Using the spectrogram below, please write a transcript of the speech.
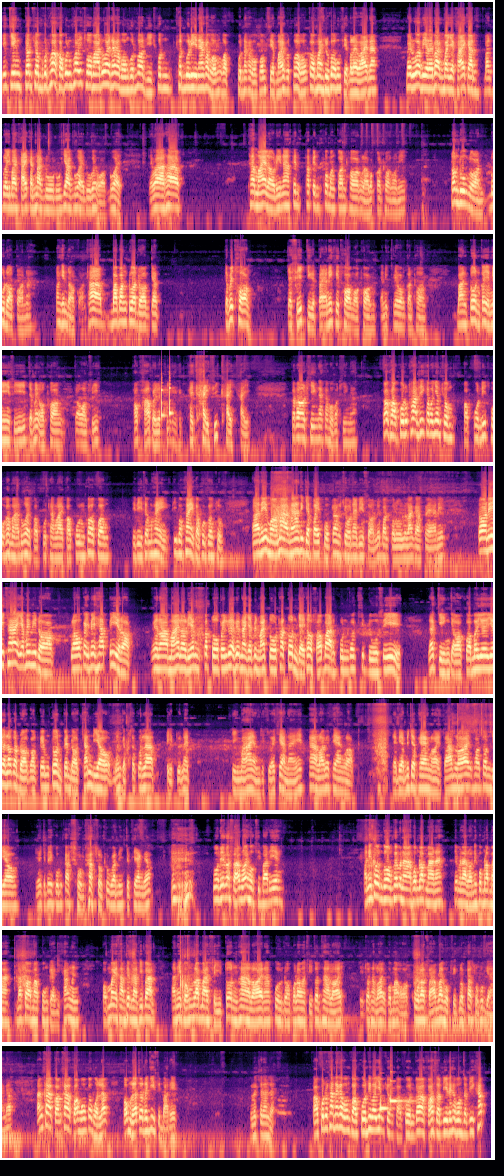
จริงๆชวนชมคุณพ่อขอบคุณคุณพ่อที่โทรมาด้วยนะครับ ผมคุณพ่อดีชนชนบุรีนะครับผมขอบคุณนะครับ ผมผมเสียบไม้คุณพ่อผมก็ไม่รู้ว่าผมเสียบอะไรไว้นะไม่รู้ว่ามีอะไรบ้างใบจะคล้ายกัน บางตัวใบคล้ายกันมากดูดูยากด้วยดูไม่ออกด้วย แต่ว่าถ้า ถ้าไม้เหล่านี้นะเป็นถ้าเป็นพวกมังกรทองเหล่ามังกรทองเหล่านี้ ต้องดูก่อนดูดอกก่อนนะต้องเห็นดอกก่อน ถ้าบางบางตัวดอกจะ จะไม่ทอง จะสีจืดไป อันนี้คือทองออกทอง อันนี้เรียกว่ามังกรทอง บางต้นก็จะมีสีจะไม่ออกทองจะออกสีขาวๆไปเลยสีไข่ไข่สีไข่ไข่ก็รอทิ้งนะครับผมเอาทิ้งนะก็ขอบคุณทุกท่านที่เข้ามาเยี่ยมชม ขอบคุณที่โทรเข้ามาด้วย ขอบคุณทางไลน์ขอบคุณข้อความดีๆที่มาให้ที่มาให้ขอบคุณความสุขอันนี้เหมาะมากนะ ที่จะไปปลูกตั้งโชว์ในรีสอร์ทหรือบังกะโลหรือร้านกาแฟอันนี้ ตอนนี้ใช่ยังไม่มีดอก เราก็ยังไม่แฮปปี้หรอก เวลาไม้เราเลี้ยงก็โตไปเรื่อยพี่นายจะเป็นไม้โตถ้าต้นใหญ่เท่าเสาบ้านคุณก็คิดดูสิแล้วกิ่งจะออกความมาเยอะๆแล้วก็ดอกออกเต็มต้นเป็นดอกชั้นเดียว เหมือนกับสกุลละติดอยู่ในกิ่งไม้มันจะสวยแค่ไหนห้าร้อยไม่แพงหรอก แต่แบบนี้จะแพงหน่อยสามร้อยเพราะต้นเดียวเดี๋ยวจะไม่คุ้มค่าส่งค่าส่งทุกวันนี้จะแพงแล้วพวกนี้ก็สามร้อยหกสิบาทเอง อันนี้เพิ่งตรงเพชรมนาผมรับมานะ เพนาเหล่านี้ผมรับมา แล้วก็มาปรุงแต่งอีกครั้งหนึ่งผมไม่ทำเทพนาที่บ้าน อันนี้ผมรับมาสี่ต้นห้าร้อยนะพูดตรงผมรับมาสี่ต้นห้าร้อยสี่ต้นห้าร้อยผมมาออกคู่ละสามร้อยหกสิบรวมค่าส่งทุกอย่างแล้วทั้งค่าก่อนค่าของผมก็หมดแล้ว ผมเหลือต้นละยี่สิบาทเองเหลือแค่นั้นแหละขอบคุณทุกท่านนะครับผมขอบคุณที่มาเยี่ยมชมขอบคุณก็ขอสวัสดีนะครับผมสวัสดีครับ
